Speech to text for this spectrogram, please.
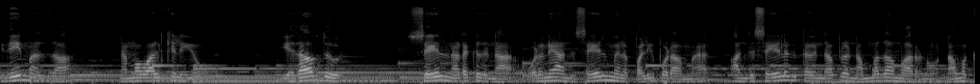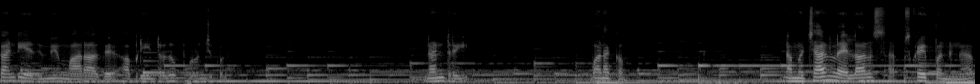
இதே மாதிரி தான் நம்ம வாழ்க்கையிலையும் ஏதாவது செயல் நடக்குதுன்னா உடனே அந்த செயல் மேலே பழி போடாமல் அந்த செயலுக்கு தகுந்தாப்புல நம்ம தான் மாறணும். நமக்காண்டி எதுவுமே மாறாது அப்படின்றத புரிஞ்சுக்கணும். நன்றி. வணக்கம். நம்ம சேனலை எல்லாரும் சப்ஸ்கிரைப் பண்ணுங்கள்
